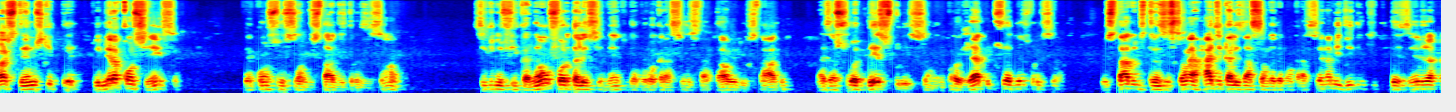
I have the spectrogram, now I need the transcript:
nós temos que ter, primeiro, a consciência que a construção do estado de transição significa não o fortalecimento da burocracia estatal e do Estado, mas a sua destruição, um projeto de sua destruição. O estado de transição é a radicalização da democracia na medida em que deseja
